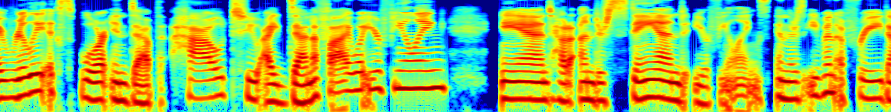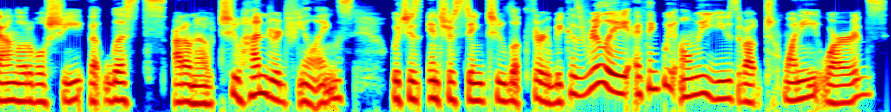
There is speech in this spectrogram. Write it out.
I really explore in depth how to identify what you're feeling and how to understand your feelings. And there's even a free downloadable sheet that lists, I don't know, 200 feelings, which is interesting to look through because really, I think we only use about 20 words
